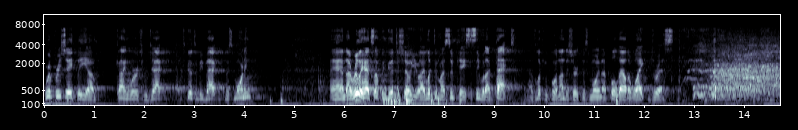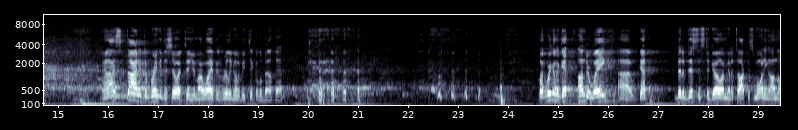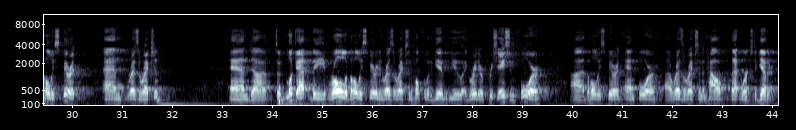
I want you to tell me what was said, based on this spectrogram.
We appreciate the uh, kind words from Jack. It's good to be back this morning. And I really had something good to show you. I looked in my suitcase to see what I packed. I was looking for an undershirt this morning. I pulled out a white dress. and I started to bring it to show it to you. My wife is really going to be tickled about that. but we're going to get underway. Uh, we've got bit of distance to go. I'm going to talk this morning on the Holy Spirit and resurrection. And uh, to look at the role of the Holy Spirit in resurrection, hopefully to give you a greater appreciation for uh, the Holy Spirit and for uh, resurrection and how that works together.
